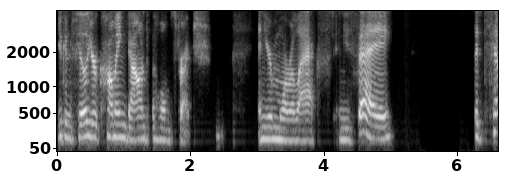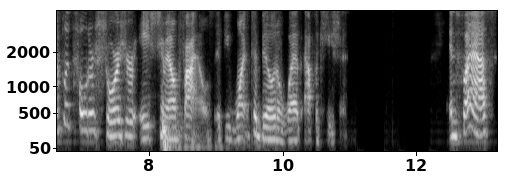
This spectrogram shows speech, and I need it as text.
You can feel you're coming down to the home stretch and you're more relaxed and you say, the templates folder stores your HTML files if you want to build a web application. In Flask,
